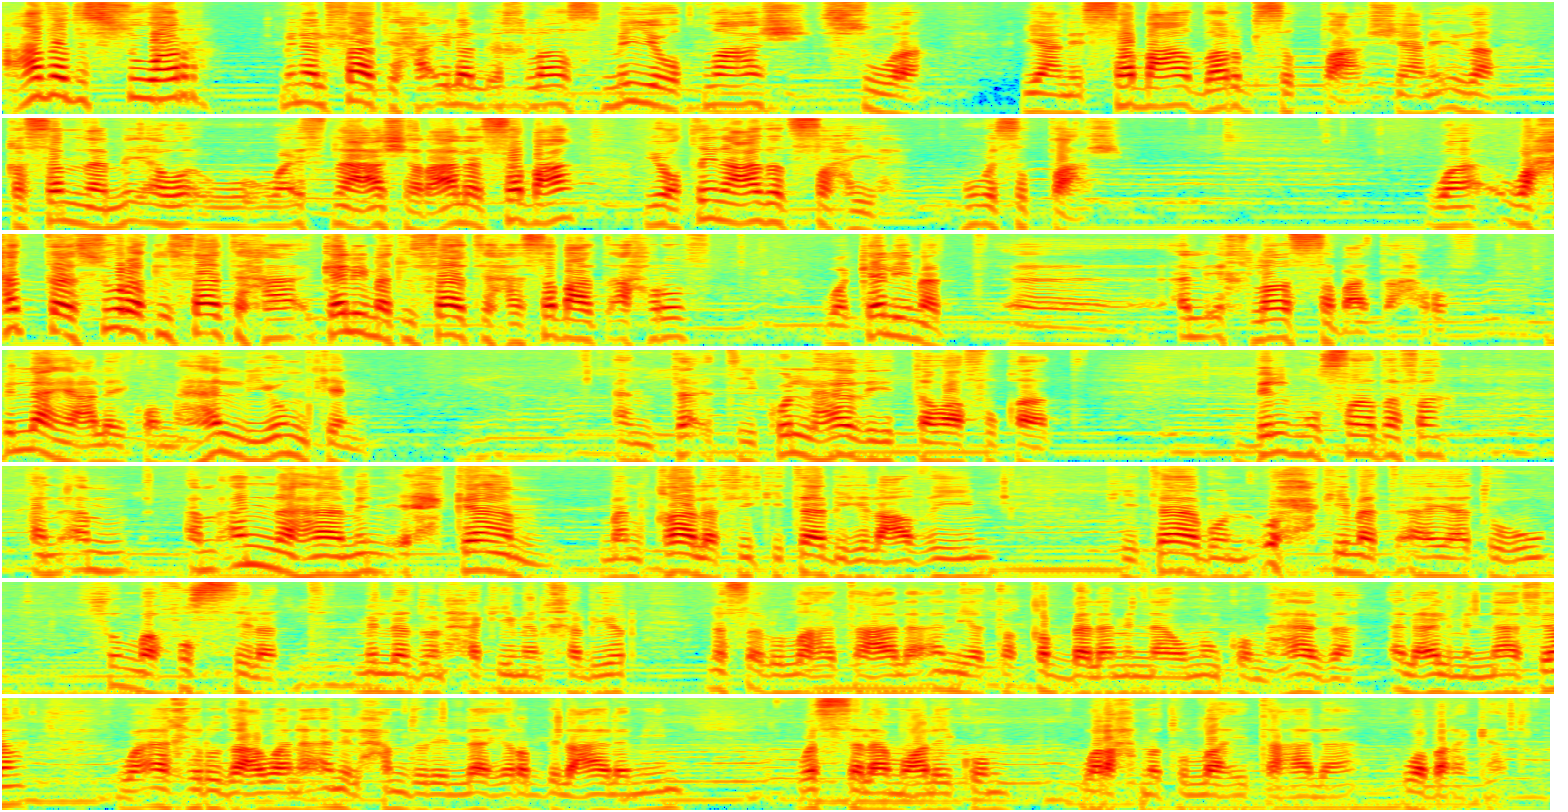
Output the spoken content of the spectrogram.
عدد السور من الفاتحة إلى الإخلاص 112 سورة يعني 7 ضرب 16 يعني إذا قسمنا 112 على 7 يعطينا عدد صحيح هو 16 وحتى سورة الفاتحة كلمة الفاتحة سبعة أحرف وكلمة آه الإخلاص سبعة أحرف. بالله عليكم هل يمكن أن تأتي كل هذه التوافقات بالمصادفة؟ أن أم, أم أنها من إحكام من قال في كتابه العظيم كتاب أحكمت آياته ثم فصلت من لدن حكيم خبير؟ نسأل الله تعالى أن يتقبل منا ومنكم هذا العلم النافع. وآخر دعوانا أن الحمد لله رب العالمين. والسلام عليكم ورحمة الله تعالى وبركاته.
